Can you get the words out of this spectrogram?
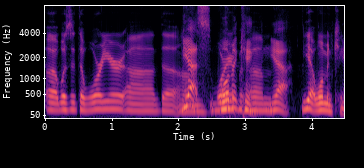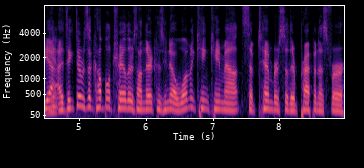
uh, was it the Warrior? Uh, the um, yes, Warrior- Woman King. um, yeah. yeah, Woman King. yeah, I think there was a couple trailers on there because you know Woman King came out September, so they're prepping us for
